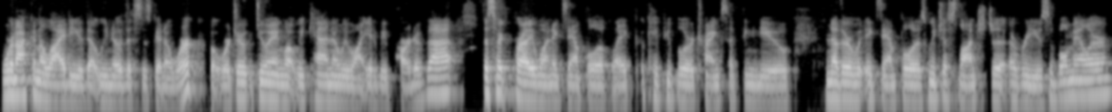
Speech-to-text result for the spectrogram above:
we're not going to lie to you that we know this is going to work, but we're doing what we can and we want you to be part of that. That's like probably one example of like, okay, people are trying something new. Another example is we just launched a, a reusable mailer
